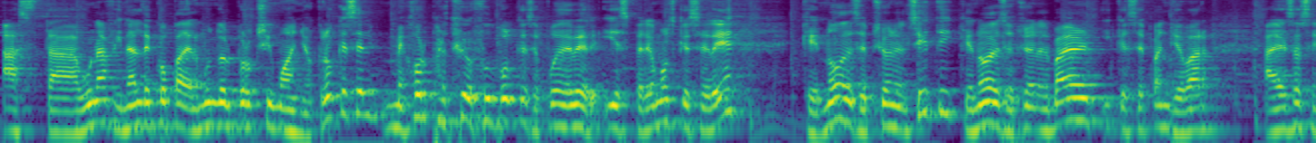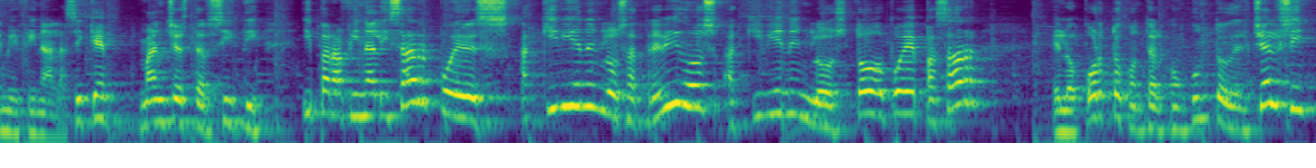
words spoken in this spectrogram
hasta una final de Copa del Mundo el próximo año. Creo que es el mejor partido de fútbol que se puede ver y esperemos que se dé, que no decepcione el City, que no decepcione el Bayern y que sepan llevar a esa semifinal. Así que Manchester City. Y para finalizar, pues aquí vienen los atrevidos, aquí vienen los todo puede pasar el Oporto contra el conjunto del Chelsea.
